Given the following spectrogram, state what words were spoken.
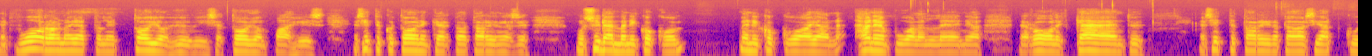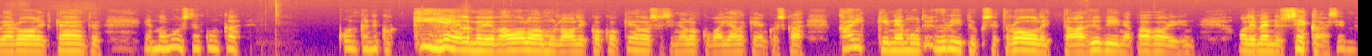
että vuoroon ajattelin, että toi on hyvissä, toi on pahis. Ja sitten kun toinen kertoo tarinansa, mun sydän meni koko, meni koko ajan hänen puolelleen ja ne roolit kääntyi. Ja sitten tarina taas jatkuu ja roolit kääntyi. Ja mä muistan, kuinka kuinka niin kihelmöivä olo mulla oli koko kehossa siinä elokuvan jälkeen, koska kaikki ne mun yritykset roolittaa hyvin ja pahoihin oli mennyt sekaisin.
